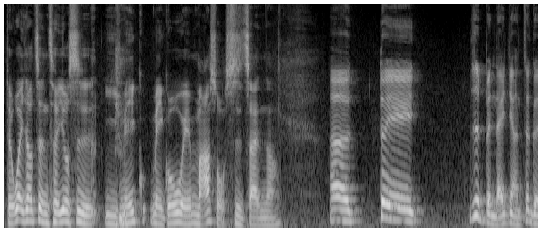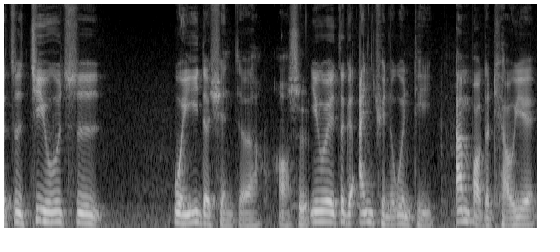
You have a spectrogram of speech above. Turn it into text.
的外交政策又是以美美国为马首是瞻呢？呃，对日本来讲，这个是几乎是唯一的选择啊！哦，是。因为这个安全的问题、安保的条约，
